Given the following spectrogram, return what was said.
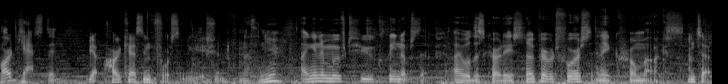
Hard casted. Yep, hard casting Force Negation. Nothing here. I'm gonna move to Cleanup Step. I will discard a Snow Covered force and a Chrome Mox. Untap.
